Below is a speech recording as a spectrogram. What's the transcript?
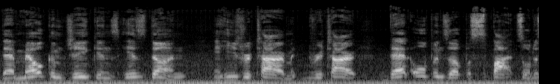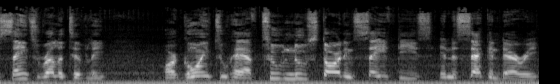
that Malcolm Jenkins is done and he's retired, retired, that opens up a spot. So the Saints relatively are going to have two new starting safeties in the secondary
